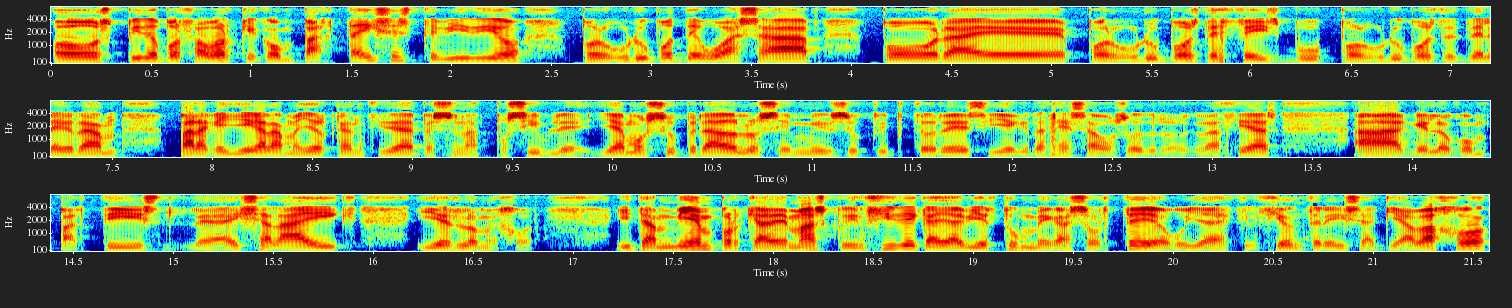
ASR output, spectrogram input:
os pido por favor que compartáis este vídeo por grupos de WhatsApp, por, eh, por, grupos de Facebook, por grupos de Telegram, para que llegue a la mayor cantidad de personas posible. Ya hemos superado los 6.000 suscriptores y es gracias a vosotros, gracias a que lo compartís, le dais a like y es lo mejor. Y también porque además coincide que haya abierto un mega sorteo, cuya descripción tenéis aquí abajo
